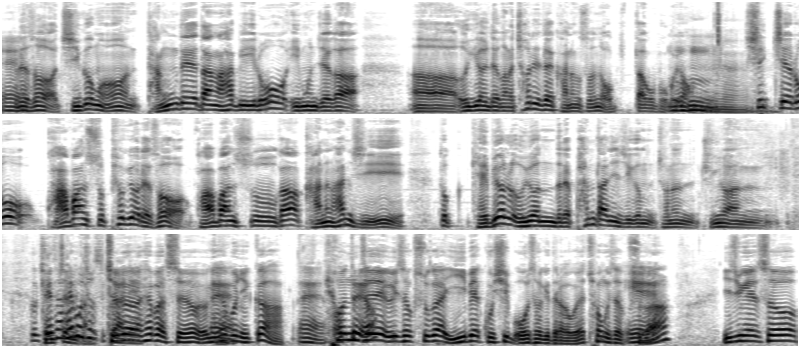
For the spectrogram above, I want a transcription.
예. 그래서 지금은 당대당 합의로 이 문제가 어, 의결되거나 처리될 가능성은 없다고 보고요. 음, 네. 실제로 과반수 표결에서 과반수가 가능한지 또 개별 의원들의 판단이 지금 저는 중요한 그 계산해 보셨을 제가 아니에요? 해봤어요. 여기 네. 해보니까 네. 현재 어때요? 의석수가 295석이더라고요. 총 의석수가 예. 이 중에서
